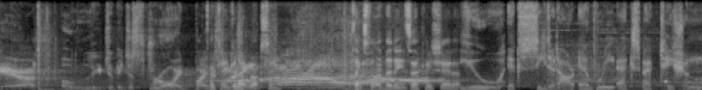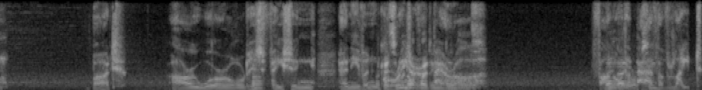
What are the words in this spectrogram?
years, only to be destroyed by the Okay, good night, Roxy. Thanks for the biddies, I appreciate it. You exceeded our every expectation. But our world is facing an even okay, greater so peril. Follow the path of light.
